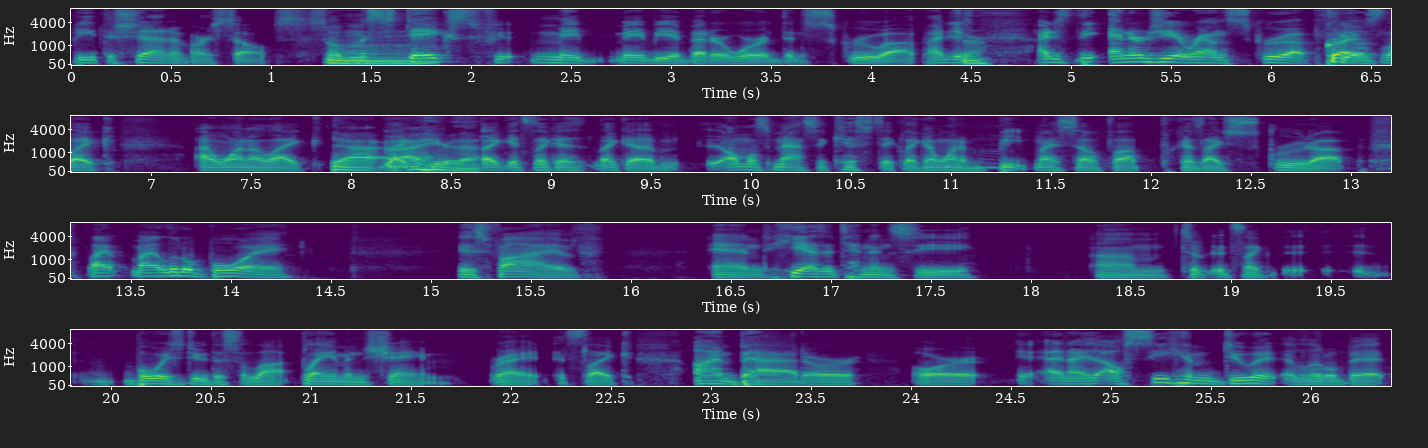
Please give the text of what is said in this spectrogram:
beat the shit out of ourselves. So Mm. mistakes f- may may be a better word than screw up. I just Sure. I just the energy around screw up Great. feels like I want to like Yeah, like, I hear that. Like it's like a like a almost masochistic. Like I want to beat myself up because I screwed up. My my little boy is five, and he has a tendency um to. It's like boys do this a lot. Blame and shame. Right. It's like I'm bad or or and I, I'll see him do it a little bit,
